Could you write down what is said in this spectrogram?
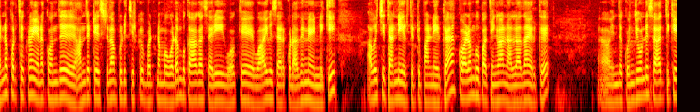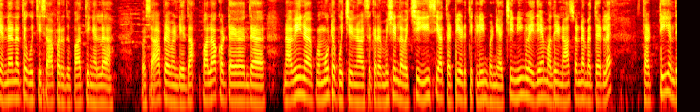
என்னை பொறுத்தவரைக்கும் எனக்கு வந்து அந்த டேஸ்ட்டு தான் பிடிச்சிருக்கு. பட் நம்ம உடம்புக்காக சரி ஓகே வாய்வு சேரக்கூடாதுன்னு இன்னைக்கு அவிச்சு தண்ணி எடுத்துட்டு பண்ணியிருக்கேன். குழம்பு பார்த்தீங்களா நல்லா தான் இருக்குது இந்த கொஞ்சோண்டு சாத்துக்கு என்னென்னத்தை ஊற்றி சாப்பிட்றது பார்த்தீங்கல்ல இப்போ சாப்பிட வேண்டியதுதான். பலாக்கொட்டை இந்த நவீன இப்போ மூட்டை பூச்சி நசுக்கிற மிஷினில் வச்சு ஈஸியாக தட்டி எடுத்து க்ளீன் பண்ணியாச்சு. நீங்களும் இதே மாதிரி நான் சொன்ன மெத்தடில் தட்டி அந்த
